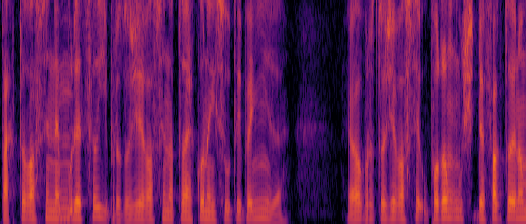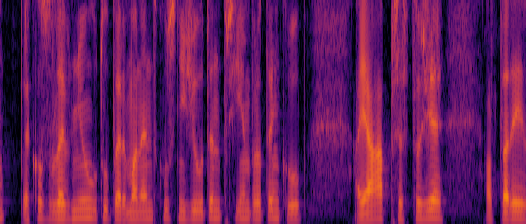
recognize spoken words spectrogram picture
tak to vlastně Hmm. nebude celý, protože vlastně na to jako nejsou ty peníze. Jo, protože vlastně u- potom už de facto jenom jako zlevňuju tu permanentku, snižuju ten příjem pro ten klub a já přestože, a tady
